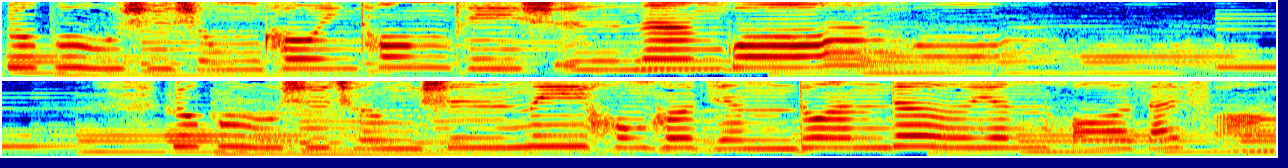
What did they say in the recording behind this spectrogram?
若不是胸口隐痛提示难过；若不是城市霓虹和剪断的烟火在放，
